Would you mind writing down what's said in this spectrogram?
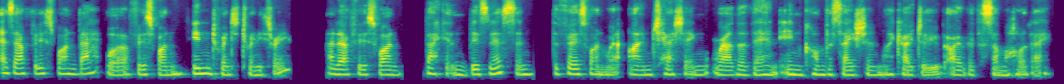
as our first one back, or our first one in 2023, and our first one back in business, and the first one where I'm chatting rather than in conversation like I do over the summer holiday.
